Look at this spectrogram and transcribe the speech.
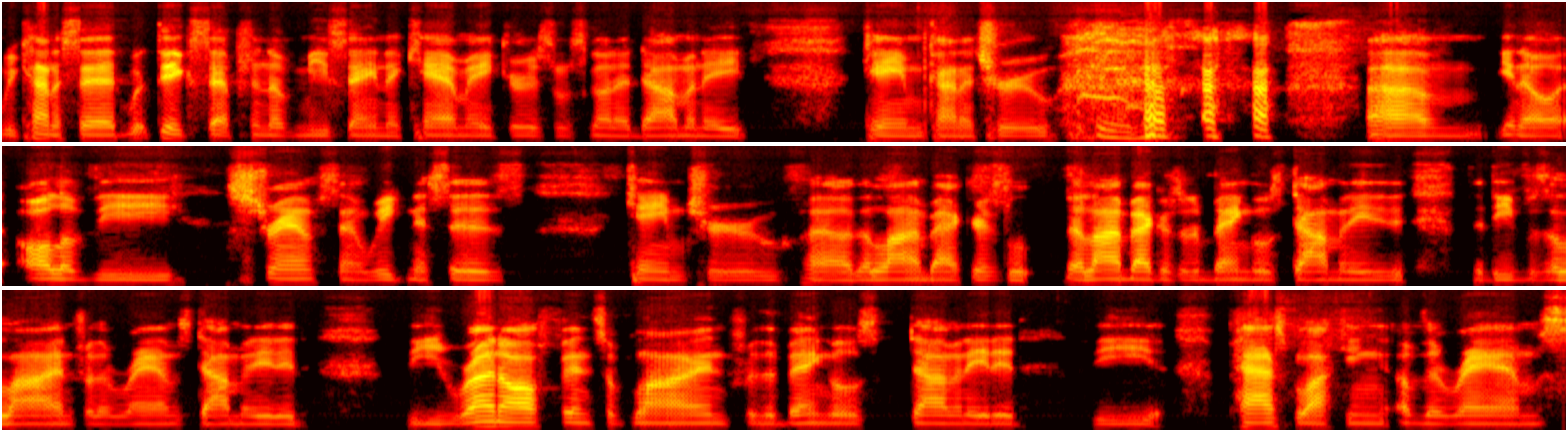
we kind of said, with the exception of me saying that Cam Akers was going to dominate, came kind of true. um, you know, all of the strengths and weaknesses came true. Uh, the linebackers, the linebackers of the Bengals dominated. The defensive line for the Rams dominated. The run offensive line for the Bengals dominated. The pass blocking of the Rams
